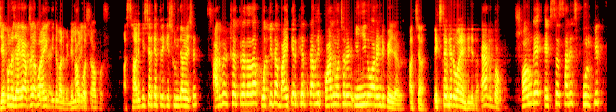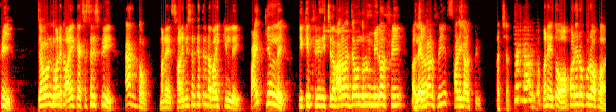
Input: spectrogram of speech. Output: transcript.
যে কোনো জায়গায় আপনারা বাইক দিতে পারবেন ডেলিভারি অবশ্যই আর সার্ভিসের ক্ষেত্রে কি সুবিধা রয়েছে? সার্ভিস ক্ষেত্রে দাদা প্রতিটা বাইকের ক্ষেত্রে আপনি পাঁচ বছরের ইঞ্জিন ওয়ারেন্টি পেয়ে যাবেন। আচ্ছা এক্সটেন্ডেড ওয়ারেন্টি যেটা। একদম। সঙ্গে এক্সেসরিজ ফুল কিট ফ্রি যেমন মানে বাইক অ্যাক্সেসরিজ ফ্রি একদম। মানে সার্ভিসের ক্ষেত্রে না বাইক কিনলেই? বাইক কিনলেই। কি কি ফ্রি দিচ্ছেন আপনারা? যেমন ধরুন mirror free. Leg guard free sari guard free আচ্ছা। মানে এ তো অফারের উপর অফার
